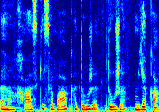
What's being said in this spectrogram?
е, хаскі собака дуже-дуже м'яка.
